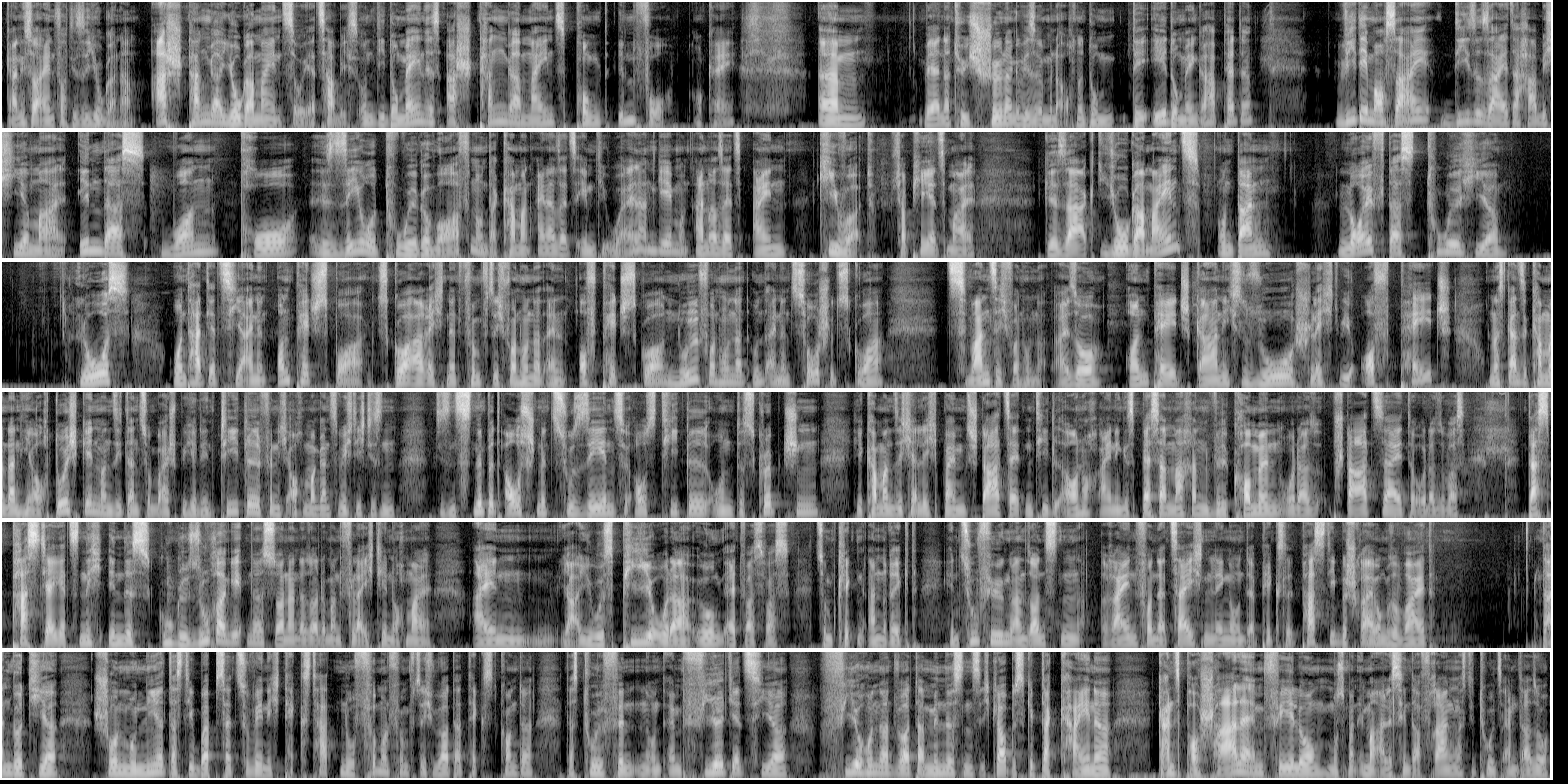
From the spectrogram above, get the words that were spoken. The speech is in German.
Gar nicht so einfach, diese Yoga-Namen. Ashtanga Yoga Mainz. So, jetzt habe ich es. Und die Domain ist ashtangamainz.info. Okay. Ähm, Wäre natürlich schöner gewesen, wenn man da auch eine DE-Domain gehabt hätte. Wie dem auch sei, diese Seite habe ich hier mal in das One pro SEO-Tool geworfen und da kann man einerseits eben die URL angeben und andererseits ein Keyword. Ich habe hier jetzt mal gesagt Yoga Mainz und dann läuft das Tool hier los und hat jetzt hier einen On-Page-Score errechnet, 50 von 100, einen Off-Page-Score 0 von 100 und einen Social-Score 20 von 100. Also On-Page gar nicht so schlecht wie Off-Page und das Ganze kann man dann hier auch durchgehen. Man sieht dann zum Beispiel hier den Titel, finde ich auch immer ganz wichtig, diesen, diesen Snippet-Ausschnitt zu sehen zu, aus Titel und Description. Hier kann man sicherlich beim Startseitentitel auch noch einiges besser machen. Willkommen oder Startseite oder sowas. Das passt ja jetzt nicht in das Google-Suchergebnis, sondern da sollte man vielleicht hier nochmal ein ja, USP oder irgendetwas, was zum Klicken anregt, hinzufügen. Ansonsten rein von der Zeichenlänge und der Pixel passt die Beschreibung soweit. Dann wird hier schon moniert, dass die Website zu wenig Text hat. Nur 55 Wörter Text konnte das Tool finden und empfiehlt jetzt hier 400 Wörter mindestens. Ich glaube, es gibt da keine ganz pauschale Empfehlung. Muss man immer alles hinterfragen, was die Tools einem da so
